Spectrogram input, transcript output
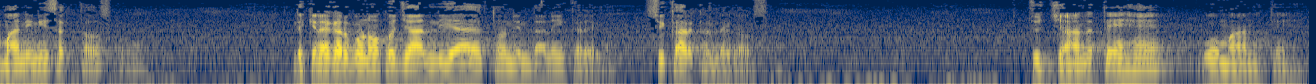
मान ही नहीं सकता उसको। लेकिन अगर गुणों को जान लिया है तो निंदा नहीं करेगा। स्वीकार कर लेगा उसको। जो जानते हैं, वो मानते हैं।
